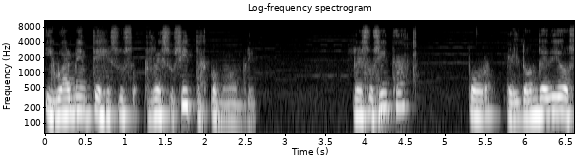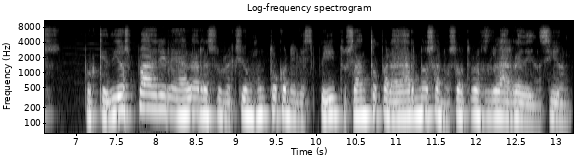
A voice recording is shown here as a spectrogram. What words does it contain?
igualmente Jesús resucita como hombre. Resucita por el don de Dios, porque Dios Padre le da la resurrección junto con el Espíritu Santo para darnos a nosotros la redención.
